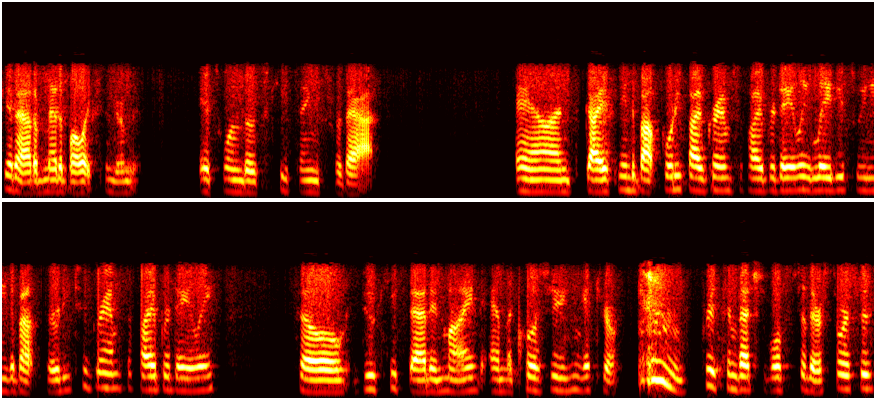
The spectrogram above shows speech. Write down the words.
get out of metabolic syndrome, it's one of those key things for that. And guys need about 45 grams of fiber daily. Ladies, we need about 32 grams of fiber daily. So do keep that in mind. And the closer you can get your fruits and vegetables to their sources,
